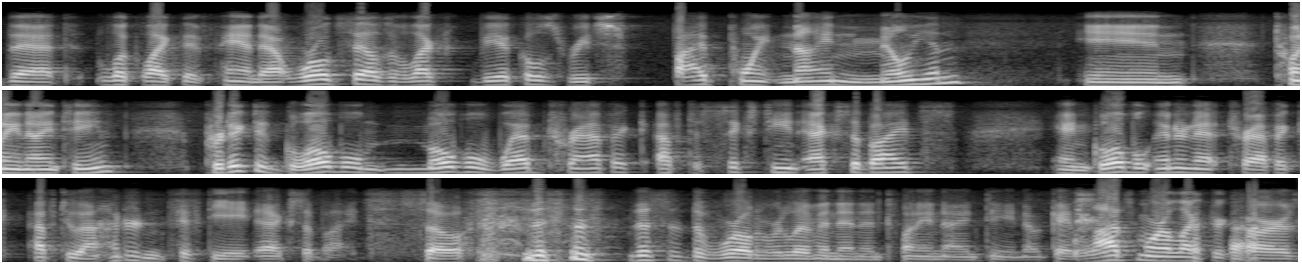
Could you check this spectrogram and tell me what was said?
that look like they've panned out. World sales of electric vehicles reached 5.9 million in 2019. Predicted global mobile web traffic up to 16 exabytes and global internet traffic up to 158 exabytes. So this is this is the world we're living in in 2019. Okay, lots more electric cars,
